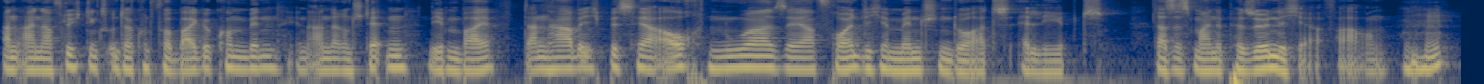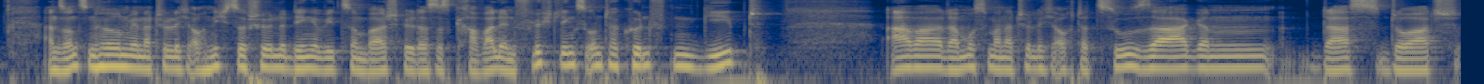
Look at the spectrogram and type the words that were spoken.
an einer Flüchtlingsunterkunft vorbeigekommen bin, in anderen Städten nebenbei, dann habe ich bisher auch nur sehr freundliche Menschen dort erlebt. Das ist meine persönliche Erfahrung. Mhm. Ansonsten hören wir natürlich auch nicht so schöne Dinge wie zum Beispiel, dass es Krawalle in Flüchtlingsunterkünften gibt. Aber da muss man natürlich auch dazu sagen, dass dort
